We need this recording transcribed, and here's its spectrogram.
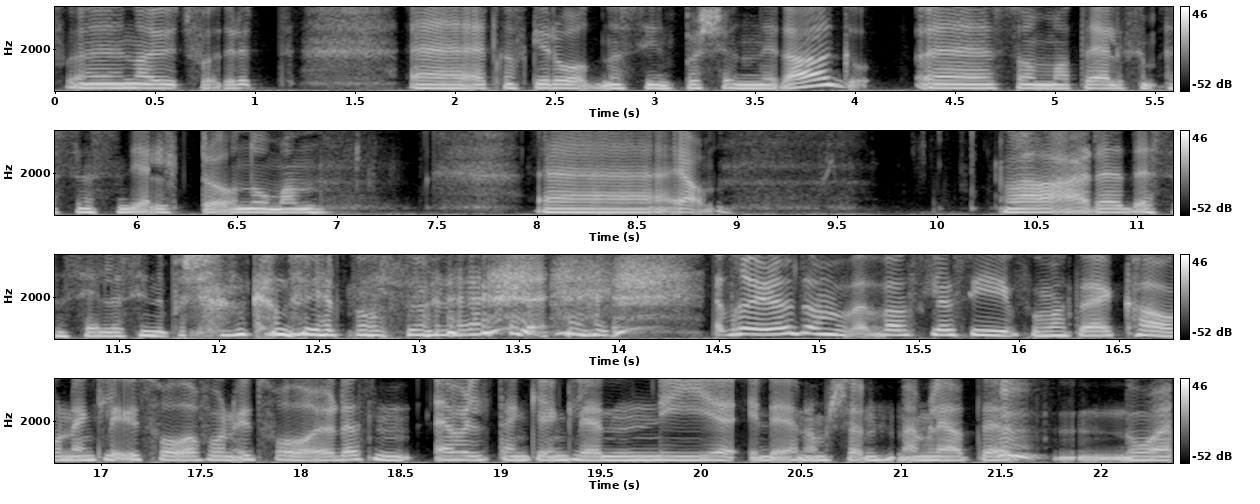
For hun har utfordret eh, et ganske rådende syn på kjønn i dag, eh, som at det er liksom essensielt og noe man Ja. Hva er det, det essensielle synet på kjønn? Kan du hjelpe meg også med det? Jeg tror det er litt sånn vanskelig å si på en måte hva hun egentlig utfordrer, for hun utfordrer jo det som jeg vil tenke egentlig er den nye ideen om kjønn, nemlig at det er noe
